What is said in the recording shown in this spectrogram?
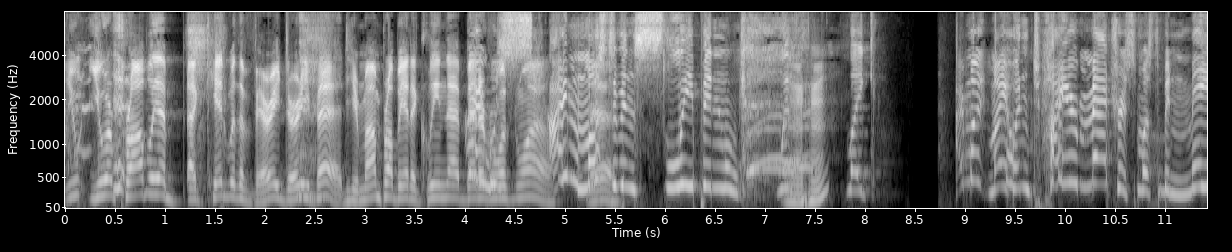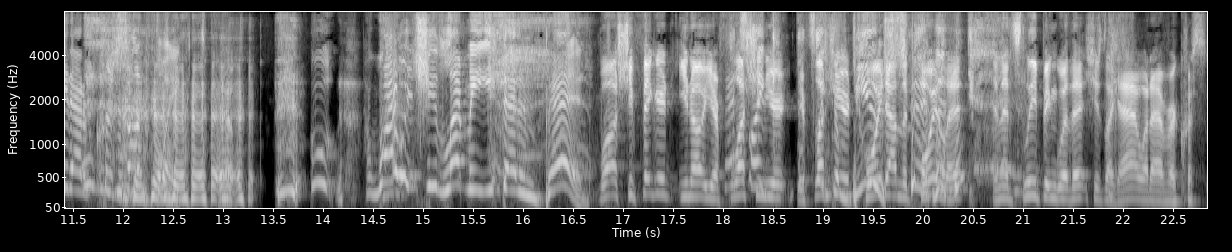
You you were probably a, a kid with a very dirty bed. Your mom probably had to clean that bed I every was- once in a while. I must Yeah. have been sleeping with Mhm. like I might, my entire mattress must have been made out of croissant flakes. Who, why would she let me eat that in bed? Well, she figured, you know, you're That's flushing like- your you're that's like flushing your toy down the toilet and then sleeping with it. She's like, ah, whatever. Chris-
